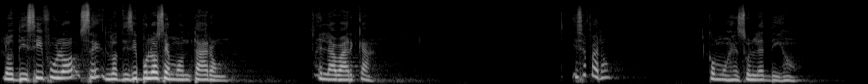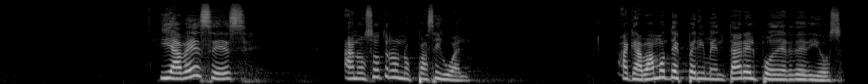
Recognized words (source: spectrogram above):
los discípulos, los discípulos se montaron en la barca y se fueron, como Jesús les dijo. Y a veces a nosotros nos pasa igual. Acabamos de experimentar el poder de Dios,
